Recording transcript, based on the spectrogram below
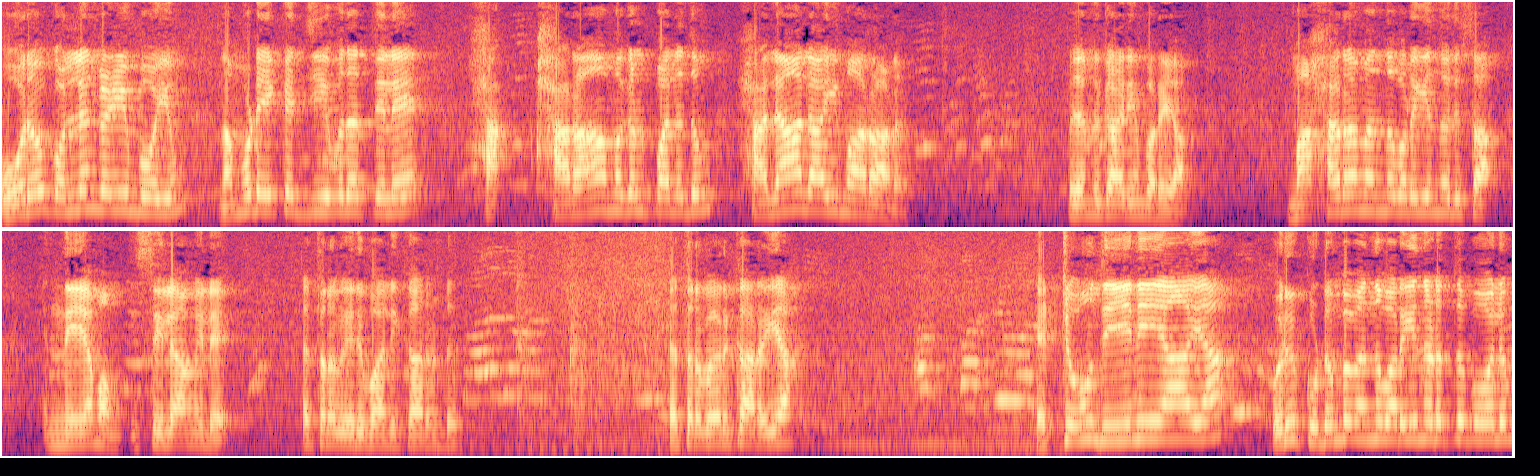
ഓരോ കൊല്ലം കഴിയുമ്പോഴും നമ്മുടെയൊക്കെ ജീവിതത്തിലെ ഹറാമുകൾ പലതും ഹലാലായി മാറാണ്. ഇപ്പം ഞാനൊരു കാര്യം പറയാം. മഹറം എന്ന് പറയുന്നൊരു നിയമം ഇസ്ലാമിലെ എത്ര പേര് പാലിക്കാറുണ്ട്? എത്ര പേർക്ക് അറിയാം? ഏറ്റവും ദീനിയായ ഒരു കുടുംബം എന്ന് പറയുന്നിടത്ത് പോലും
